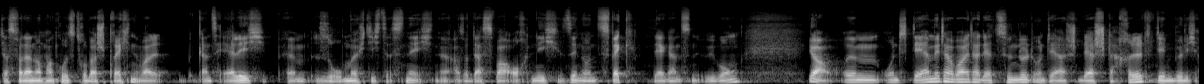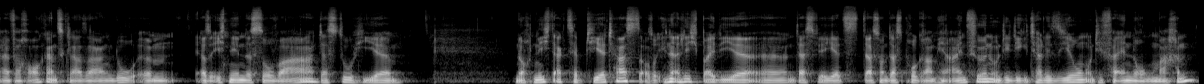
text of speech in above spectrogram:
dass wir da nochmal kurz drüber sprechen, weil ganz ehrlich, ähm, so möchte ich das nicht. Ne? Also das war auch nicht Sinn und Zweck der ganzen Übung. Ja, ähm, und der Mitarbeiter, der zündelt und der, der stachelt, dem würde ich einfach auch ganz klar sagen, du, also ich nehme das so wahr, dass du hier noch nicht akzeptiert hast, also innerlich bei dir, äh, dass wir jetzt das und das Programm hier einführen und die Digitalisierung und die Veränderung machen.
